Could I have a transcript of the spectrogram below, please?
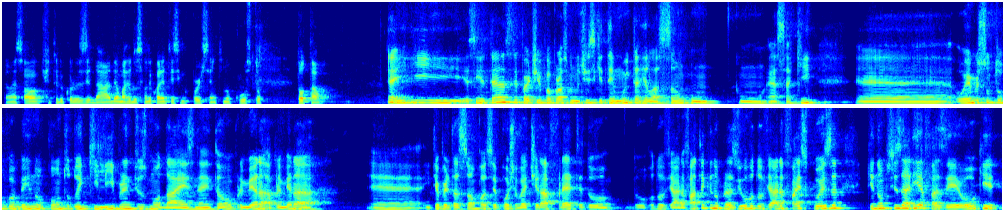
Então, é só título de curiosidade, é uma redução de 45% no custo total. É, e assim, até antes de partir para a próxima notícia, que tem muita relação com, com essa aqui, é, o Emerson tocou bem no ponto do equilíbrio entre os modais, né? Então, a primeira, a primeira é, interpretação pode ser, poxa, vai tirar frete do, do rodoviário. O fato é que no Brasil o rodoviário faz coisa que não precisaria fazer, ou que,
